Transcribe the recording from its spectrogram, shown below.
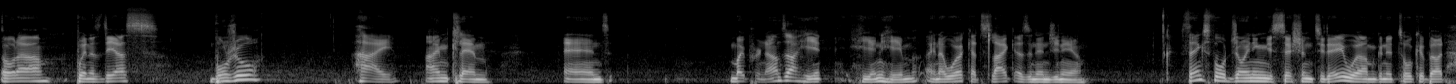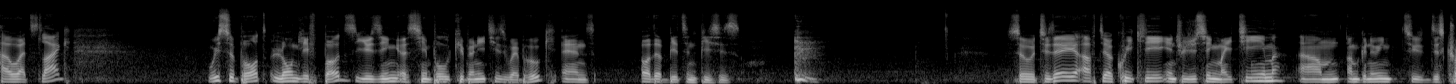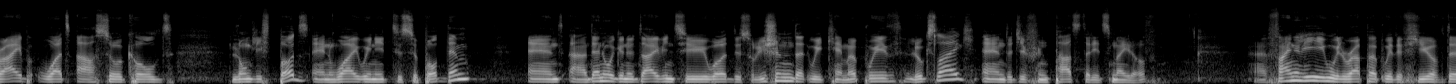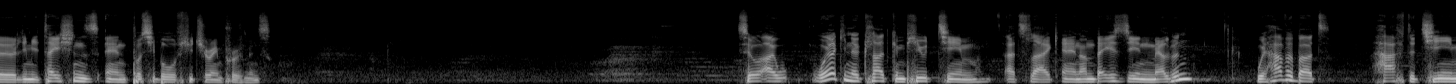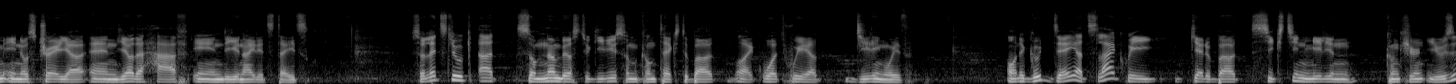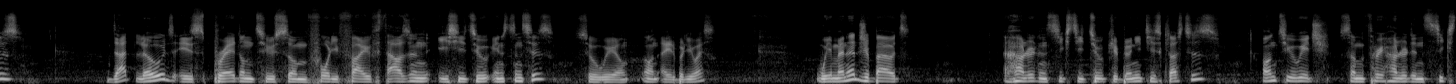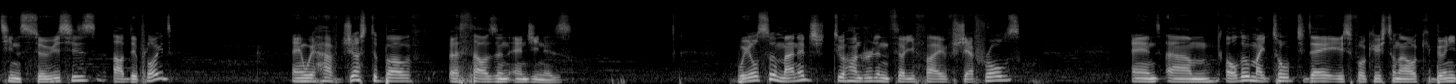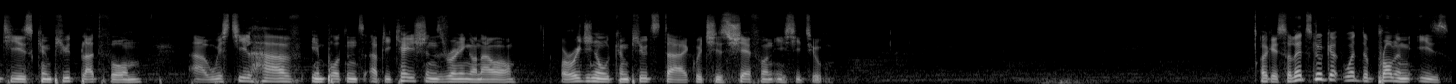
Hola, buenos dias, bonjour. Hi, I'm Clem, and my pronouns are he, he and him, and I work at Slack as an engineer. Thanks for joining this session today, where I'm going to talk about how at Slack we support long-lived pods using a simple Kubernetes webhook and other bits and pieces. So today, after quickly introducing my team, um, I'm going to describe what are so-called long-lived pods and why we need to support them. And uh, then we're going to dive into what the solution that we came up with looks like and the different parts that it's made of. Uh, finally, we'll wrap up with a few of the limitations and possible future improvements. So I work in a cloud compute team at Slack, and I'm based in Melbourne. We have about half the team in Australia and the other half in the United States. So let's look at some numbers to give you some context about like what we are dealing with. On a good day at Slack, we get about 16 million concurrent users. That load is spread onto some 45,000 EC2 instances, so we're on AWS. We manage about 162 Kubernetes clusters, onto which some 316 services are deployed. And we have just above 1,000 engineers. We also manage 235 chef roles. And um, although my talk today is focused on our Kubernetes compute platform, uh, we still have important applications running on our original compute stack, which is Chef on EC2. Okay, so let's look at what the problem is.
